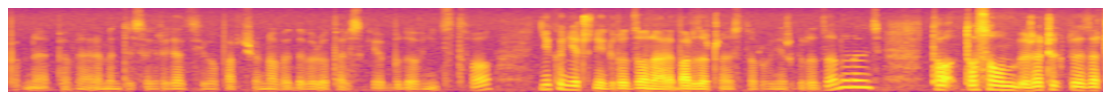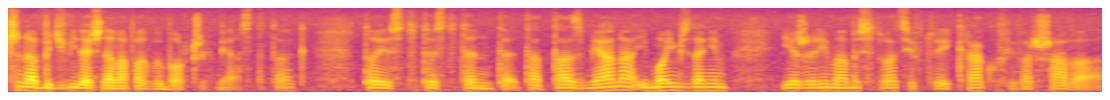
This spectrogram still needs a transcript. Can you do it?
pewne, pewne elementy segregacji w oparciu o nowe deweloperskie budownictwo. Niekoniecznie grodzone, ale bardzo często również grodzone. No więc to, to są rzeczy, które zaczyna być widać na mapach wyborczych miast. Tak? To jest, to jest ten, te, ta, ta zmiana i moim zdaniem, jeżeli mamy sytuację, w której Kraków i Warszawa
